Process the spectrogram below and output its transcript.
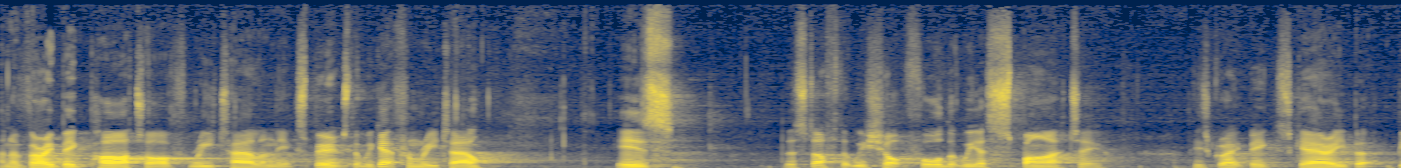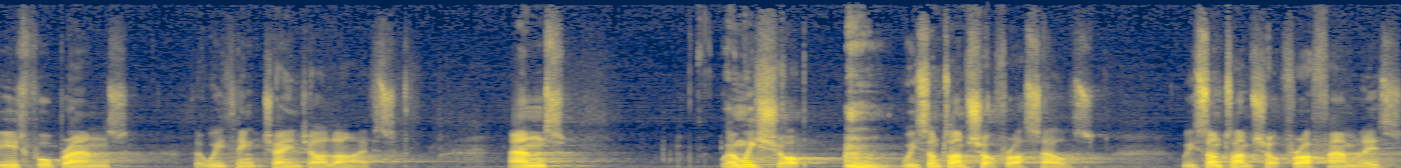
and a very big part of retail and the experience that we get from retail is the stuff that we shop for that we aspire to. These great, big, scary, but beautiful brands that we think change our lives. And when we shop, we sometimes shop for ourselves, we sometimes shop for our families,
